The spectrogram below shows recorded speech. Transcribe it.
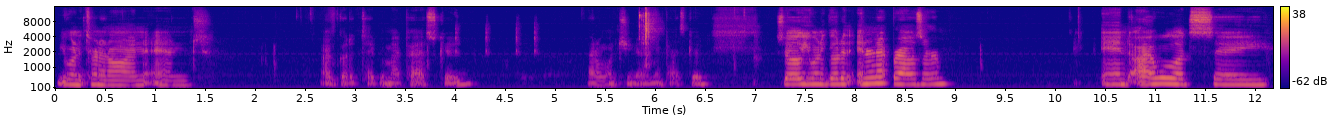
you want to turn it on and I've got to type in my passcode. I don't want you knowing my passcode. So you want to go to the internet browser, and I will, let's say,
